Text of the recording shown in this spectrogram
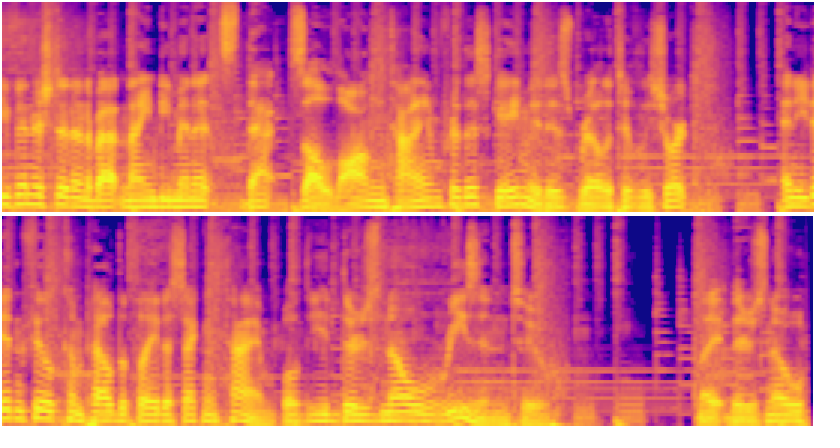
He finished it in about 90 minutes. That's a long time for this game. It is relatively short. And he didn't feel compelled to play it a second time. Well, there's no reason to. Like, there's no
